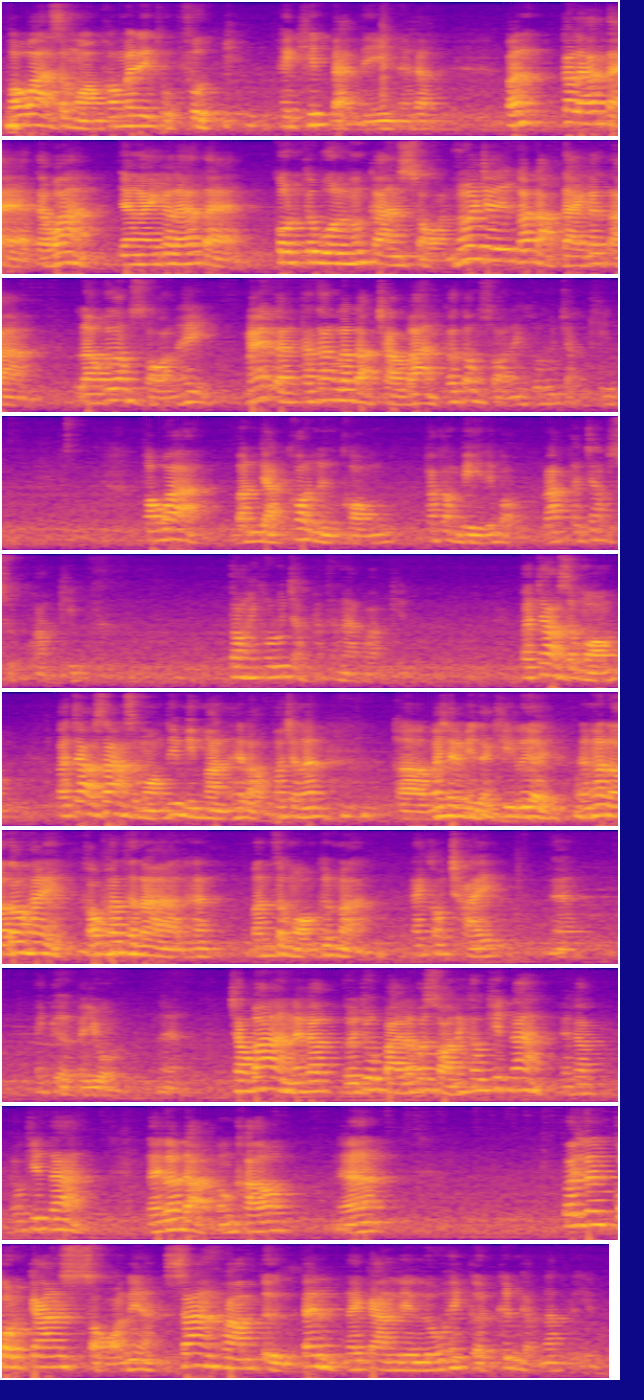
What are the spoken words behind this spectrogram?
เพราะว่าสมองเขาไม่ได้ถูกฝึกให้คิดแบบนี้นะครับ ราะฉะนั้นก็แล้วแต่แต่ว่ายังไงก็แล้วแต่กฎกระบวนของการสอนไม่ว่าจะระดับใดก็ตาม เราก็ต้องสอนให้ แม้แต่กระทั่งระดับชาวบ้านก็ต้องสอนให้เขารู้จักคิด เพราะว่าบัญญัติข้อหนึ่งของพระคัมภีร์ที่บอกรักพระเจ้าสุดความคิด ต้องให้เขารู้จักพัฒนาความคิด พระเจ้าสมองพระเจ้าสร้างสมองที่มีมันให้เรา เพราะฉะนั้นไม่ใช่มีแต่ขี้เลื่อยดังนั้นเราต้องให้เขาพัฒนานะฮะมันสมองขึ้นมา ให้เขาใช้นะให้เกิดประโยชน์ นะชาวบ้านนะครับ โดยทั่วไปเราก็สอนให้เขาคิดได้นะครับเขาคิดได้ในระดับของเขานะเพราะฉะนั้นกฎการสอนเนี่ยสร้างความตื่นเต้นในการเรียนรู้ให้เกิดขึ้นกับนักเรียน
